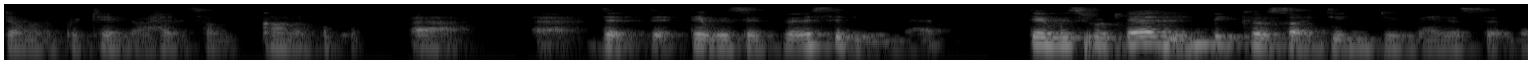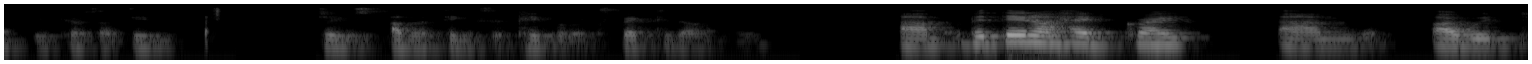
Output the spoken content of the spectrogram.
don't want to pretend I had some kind of uh, uh, that, that there was adversity in that. There was rebellion because I didn't do medicine and because I didn't do other things that people expected of me. Um, but then I had great um, I would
